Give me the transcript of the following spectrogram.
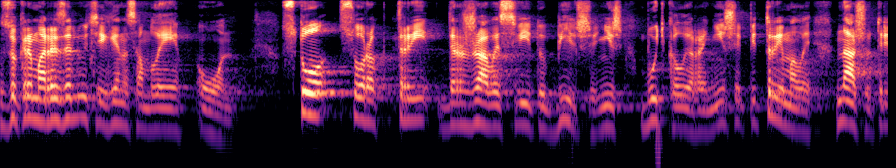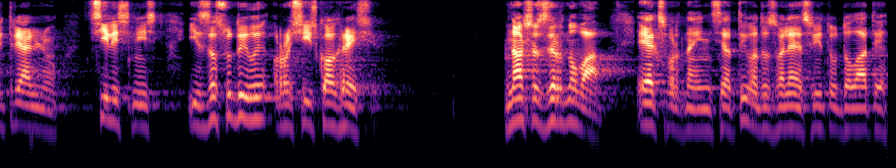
зокрема резолюції Генасамблеї ООН. 143 держави світу більше ніж будь-коли раніше підтримали нашу територіальну цілісність і засудили російську агресію. Наша зернова експортна ініціатива дозволяє світу долати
